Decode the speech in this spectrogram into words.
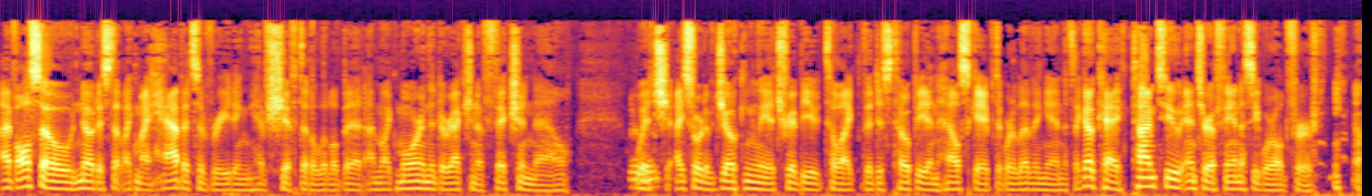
I've also noticed that like my habits of reading have shifted a little bit. I'm like more in the direction of fiction now, mm-hmm. which I sort of jokingly attribute to like the dystopian hellscape that we're living in. It's like, okay, time to enter a fantasy world for, you know,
